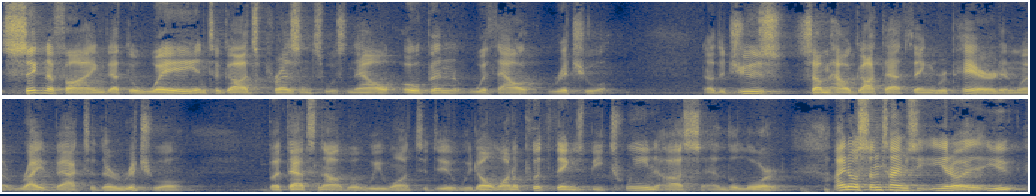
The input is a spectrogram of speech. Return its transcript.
signifying that the way into God's presence was now open without ritual. Now, the Jews somehow got that thing repaired and went right back to their ritual, but that's not what we want to do. We don't want to put things between us and the Lord. I know sometimes, you know, you,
